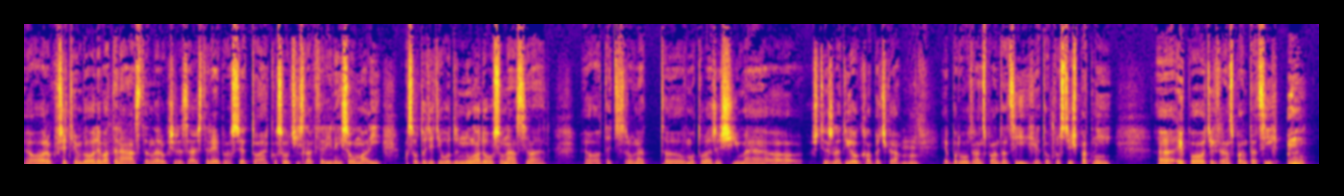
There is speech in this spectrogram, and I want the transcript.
Jo, rok předtím bylo 19, tenhle rok 64, prostě to jako jsou čísla, které nejsou malý a jsou to děti od 0 do 18 let. Jo, teď zrovna to v Motole řešíme uh, čtyřletýho chlapečka, mm-hmm. je po dvou transplantacích, je to prostě špatný. Uh, I po těch transplantacích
